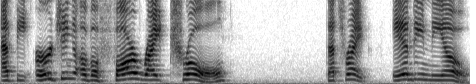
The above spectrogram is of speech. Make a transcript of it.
at the urging of a far-right troll, that's right, Andy Ngo,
